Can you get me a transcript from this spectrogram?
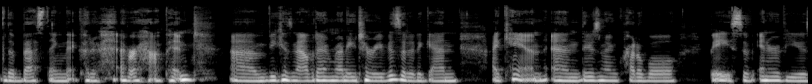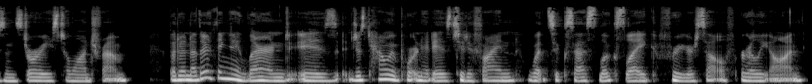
the best thing that could have ever happened. Um, because now that I'm ready to revisit it again, I can. And there's an incredible base of interviews and stories to launch from. But another thing I learned is just how important it is to define what success looks like for yourself early on.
